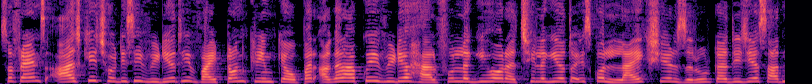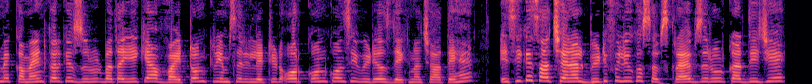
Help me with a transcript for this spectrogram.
सो so फ्रेंड्स आज की छोटी सी वीडियो थी वाइटोन क्रीम के ऊपर। अगर आपको ये वीडियो हेल्पफुल लगी हो और अच्छी लगी हो तो इसको लाइक शेयर ज़रूर कर दीजिए। साथ में कमेंट करके ज़रूर बताइए कि आप वाइटोन क्रीम से रिलेटेड और कौन कौन सी वीडियोस देखना चाहते हैं। इसी के साथ चैनल ब्यूटीफुल यू को सब्सक्राइब ज़रूर कर दीजिए।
